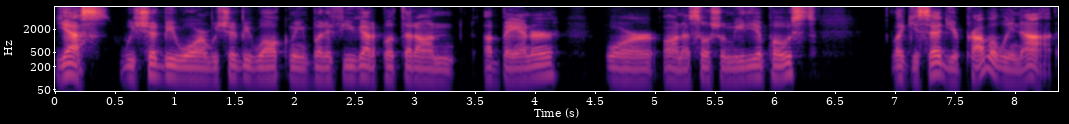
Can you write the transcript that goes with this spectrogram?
Yes, we should be warm, we should be welcoming, but if you got to put that on a banner or on a social media post, like you said, you're probably not.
